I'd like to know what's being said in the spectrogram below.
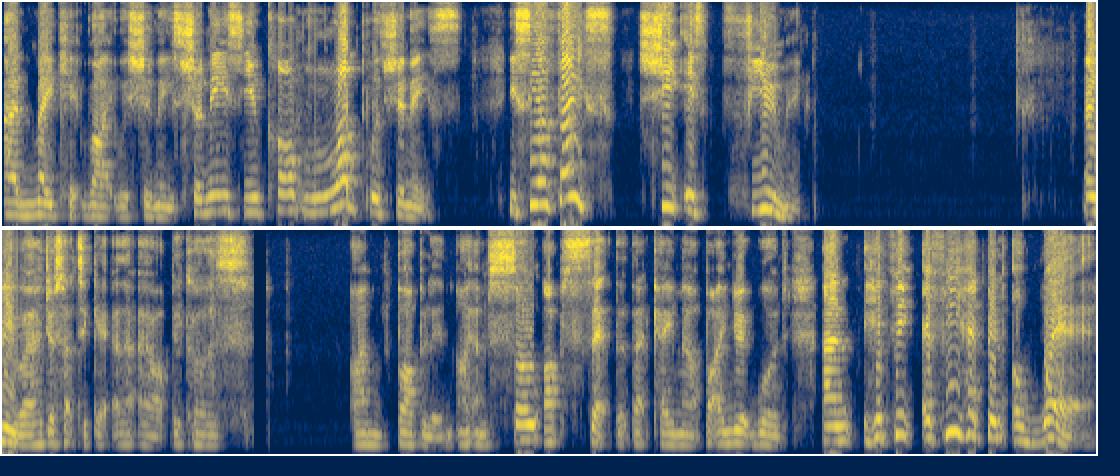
and make it right with Siânnise. Siânnise, you can't romp with Siânnise. You see her face? She is fuming. Anyway, I just had to get that out because I'm bubbling. I am so upset that that came out, but I knew it would. And if he if he had been aware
